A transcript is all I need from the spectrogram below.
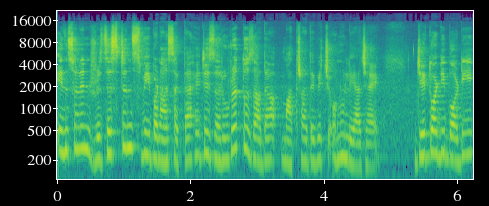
ਇਨਸੂਲਿਨ ਰੈਜ਼ਿਸਟੈਂਸ ਵੀ ਬਣਾ ਸਕਦਾ ਹੈ, ਜੇ ਜ਼ਰੂਰਤ ਤੋਂ ਜ਼ਿਆਦਾ ਮਾਤਰਾ ਦੇ ਵਿੱਚ ਉਹਨੂੰ ਲਿਆ ਜਾਏ। ਜੇ ਤੁਹਾਡੀ ਬਾਡੀ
